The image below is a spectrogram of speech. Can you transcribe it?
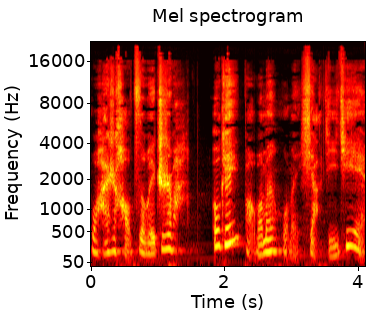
我还是好自为之吧。OK，宝宝们，我们下集见。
